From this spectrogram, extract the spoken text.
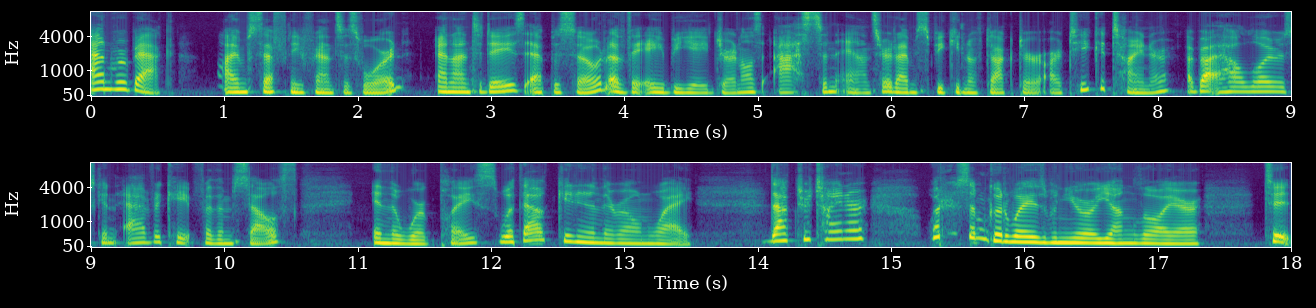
And we're back. I'm Stephanie Francis Ward, and on today's episode of the ABA Journal's Asked and Answered, I'm speaking with Dr. Artika Tyner about how lawyers can advocate for themselves in the workplace without getting in their own way. Dr. Tyner, what are some good ways when you're a young lawyer to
